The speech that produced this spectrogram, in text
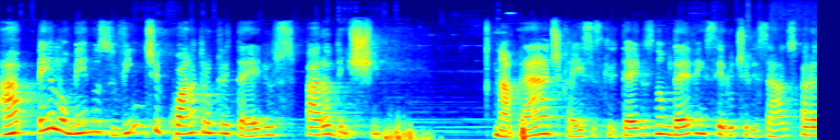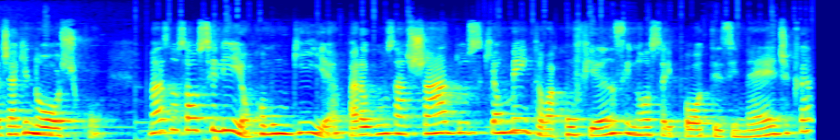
há pelo menos 24 critérios para o DISH. Na prática, esses critérios não devem ser utilizados para diagnóstico, mas nos auxiliam como um guia para alguns achados que aumentam a confiança em nossa hipótese médica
